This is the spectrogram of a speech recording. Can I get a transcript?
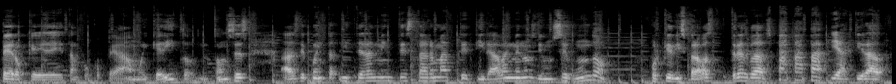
pero que tampoco pegaba muy quedito. Entonces, haz de cuenta, literalmente esta arma te tiraba en menos de un segundo. Porque disparabas tres balas, pa, pa, pa, ya, tirado.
